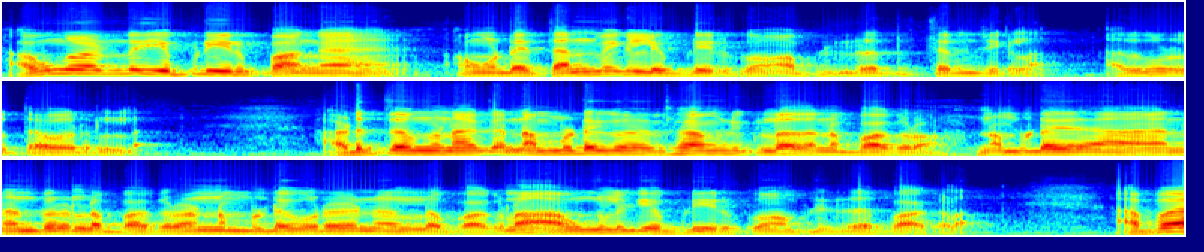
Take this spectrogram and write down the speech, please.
அவங்க வந்து எப்படி இருப்பாங்க? அவங்களுடைய தன்மைகள் எப்படி இருக்கும்? அப்படின்றத தெரிஞ்சுக்கலாம். அது ஒரு தவறு இல்லை. அடுத்தவங்கனாக்கா நம்முடைய ஃபேமிலிக்குள்ளே தானே பார்க்குறோம் நம்முடைய நண்பர்களை பார்க்குறோம் நம்முடைய உறவினர்களை பார்க்கலாம் அவங்களுக்கு எப்படி இருக்கும் அப்படின்றத பார்க்கலாம் அப்போ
